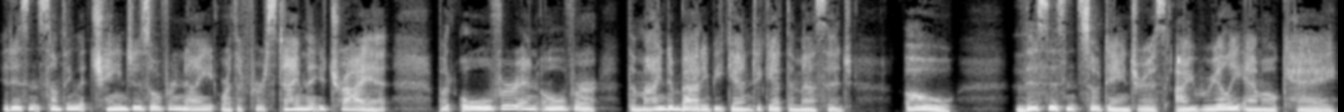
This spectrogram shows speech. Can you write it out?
It isn't something that changes overnight or the first time that you try it, but over and over, the mind and body begin to get the message oh, this isn't so dangerous. I really am okay.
